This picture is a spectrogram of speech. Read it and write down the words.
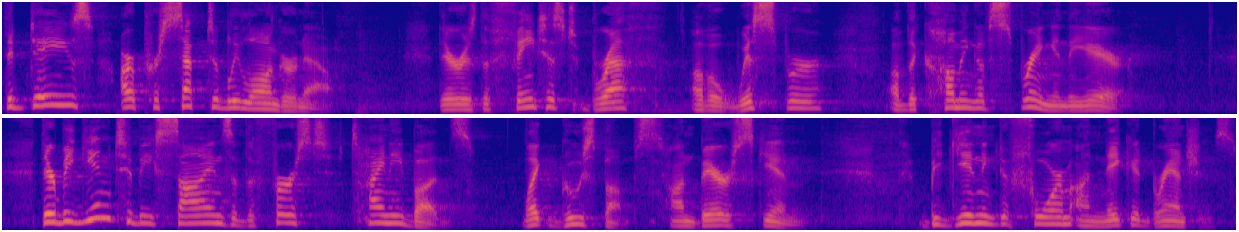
The days are perceptibly longer now. There is the faintest breath of a whisper of the coming of spring in the air. There begin to be signs of the first tiny buds, like goosebumps on bare skin, beginning to form on naked branches.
